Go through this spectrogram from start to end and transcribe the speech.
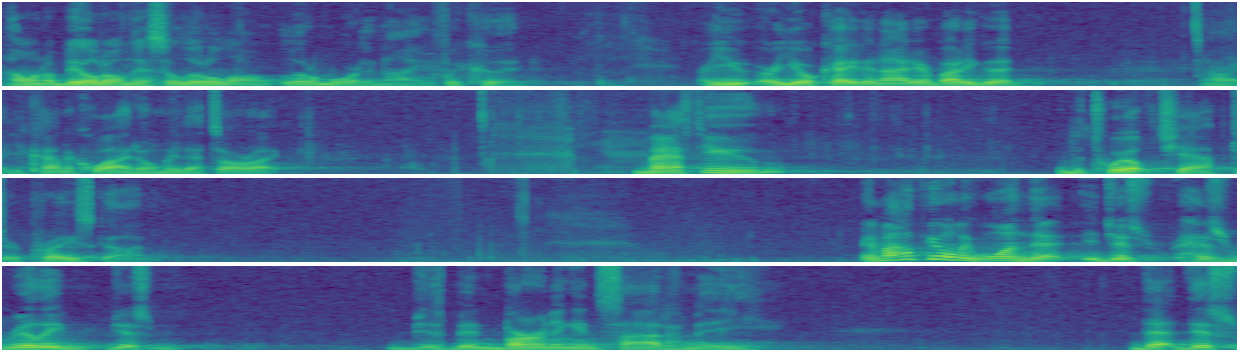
I want to build on this a little long, a little more tonight, if we could. Are you, are you okay tonight? Everybody good? All right, you're kind of quiet on me. That's all right. Matthew, the 12th chapter. Praise God. Am I the only one that it just has really just, just been burning inside of me that this,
